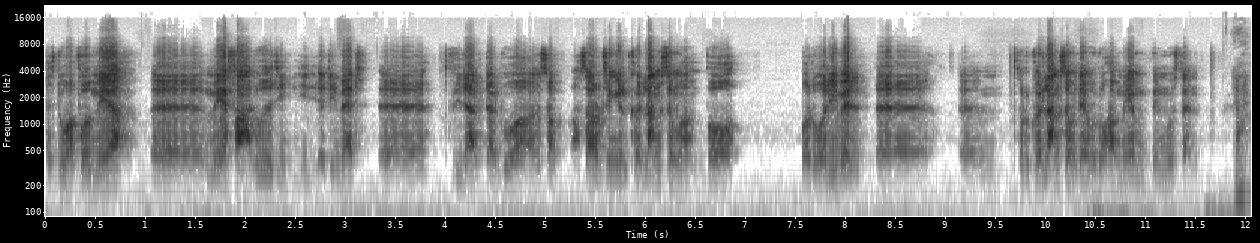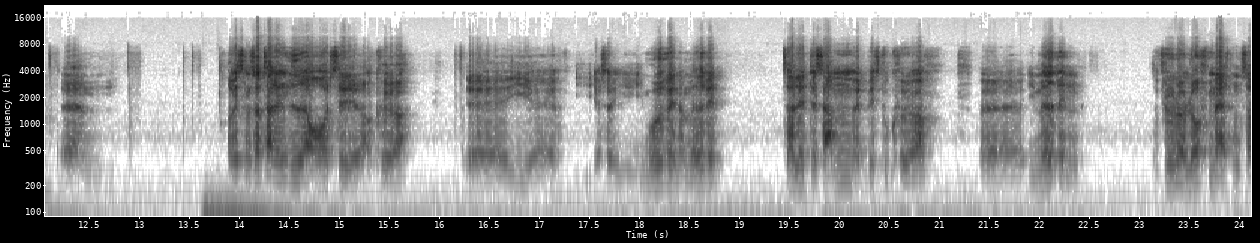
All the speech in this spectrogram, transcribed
altså du har fået mere, øh, mere fart ud af din, af din watt, øh, fordi der, der, du har, og så, og så har du tænkt kørt langsommere, hvor, hvor du alligevel, øh, så du kørt langsommere der, hvor du har mere vindmodstand. Ja. Øhm, og hvis man så tager det videre over til at køre øh, i, øh, i, altså i, modvind og medvind, så er det lidt det samme, at hvis du kører øh, i medvinden, så flytter luftmassen så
